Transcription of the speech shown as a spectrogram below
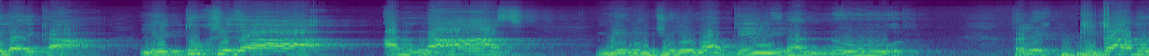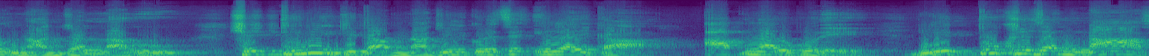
ইলাইকা লিতুখরিজা আন-নাস মিন জুলুমাতি ইলান নূর। তাহলে কিতাবুন আনজালনাহু, সেই তিনি কিতাব নাজিল করেছে ইলাইকা, আপনার উপরে। লিতুখরিজান নাস,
